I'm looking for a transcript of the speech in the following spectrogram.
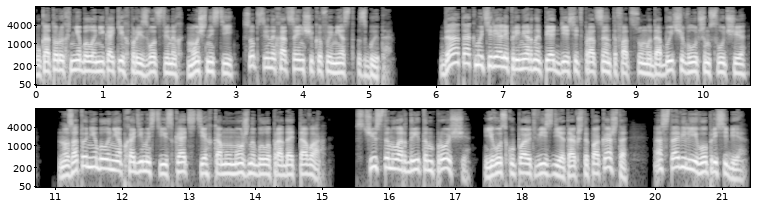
у которых не было никаких производственных мощностей, собственных оценщиков и мест сбыта. Да, так мы теряли примерно 5-10% от суммы добычи в лучшем случае, но зато не было необходимости искать тех, кому можно было продать товар. С чистым лордритом проще, его скупают везде, так что пока что оставили его при себе.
